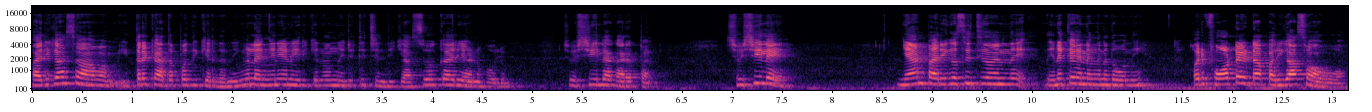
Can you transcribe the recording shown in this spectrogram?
പരിഹാസാവം. ഇത്രയ്ക്ക് അതപ്പതിക്കരുത് നിങ്ങൾ എങ്ങനെയാണ് ഇരിക്കുന്നതെന്ന് ഇരുത്തി ചിന്തിക്കുക. അസുഖക്കാരിയാണ് പോലും. സുശീല കരപ്പൻ. സുശീലേ ഞാൻ പരിഹസിച്ചതെന്ന് നിനക്ക് എങ്ങനെ തോന്നി? ഒരു ഫോട്ടോ ഇട്ടാൽ പരിഹാസമാവുമോ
